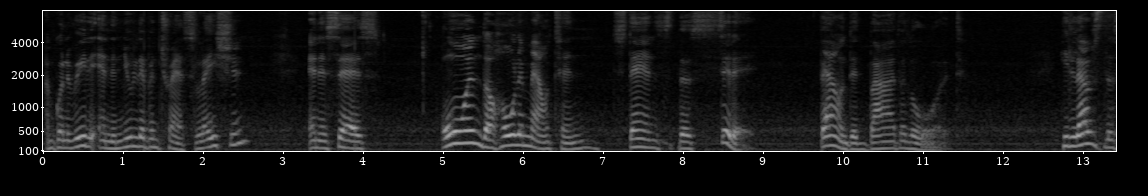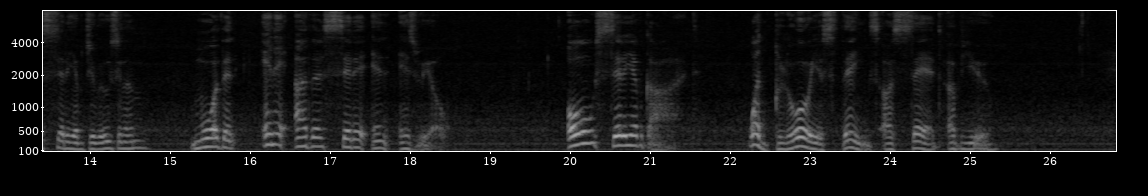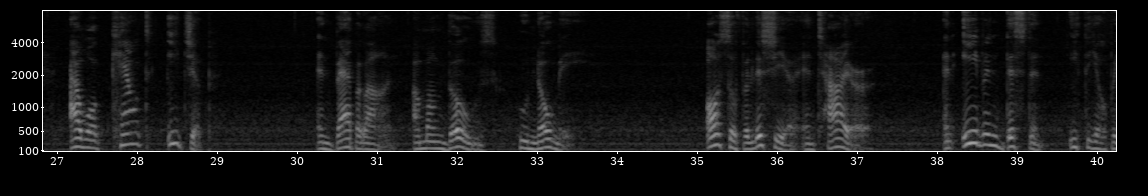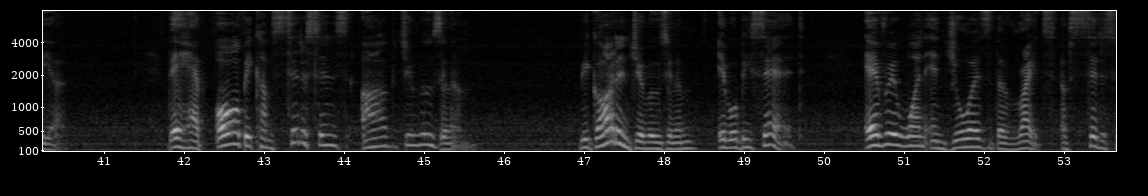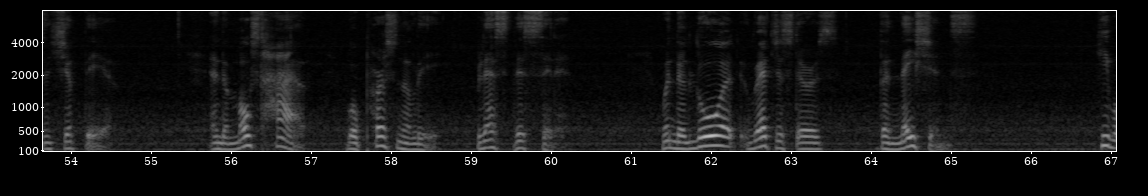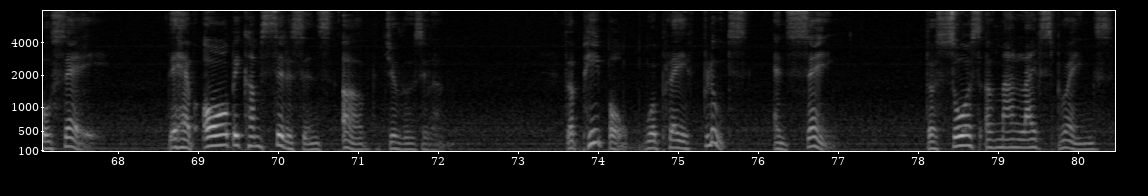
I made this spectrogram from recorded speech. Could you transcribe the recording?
I'm going to read it in the New Living Translation. And it says, On the holy mountain stands the city founded by the Lord. He loves the city of Jerusalem more than any other city in Israel. O city of God, what glorious things are said of you. I will count Egypt and Babylon among those who know me. Also Philistia and Tyre, and even distant Ethiopia. They have all become citizens of Jerusalem. Regarding Jerusalem, it will be said, everyone enjoys the rights of citizenship there, and the Most High will personally bless this city. When the Lord registers the nations, he will say, They have all become citizens of Jerusalem. The people will play flutes and sing. The source of my life springs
